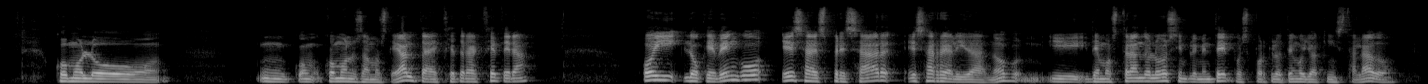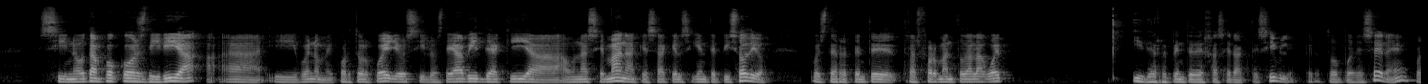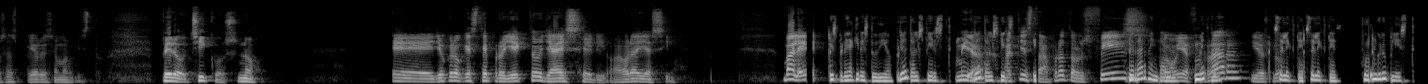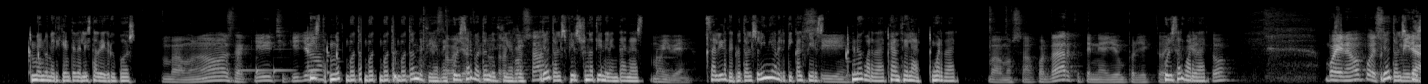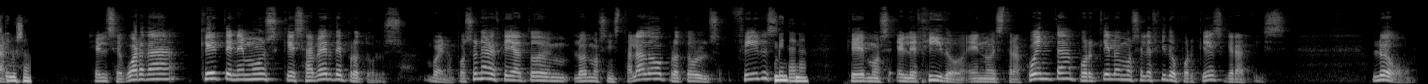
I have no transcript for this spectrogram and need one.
cómo lo, Mm, cómo, nos damos de alta, etcétera, etcétera. Hoy lo que vengo es a expresar esa realidad, ¿no? Y demostrándolo simplemente pues porque lo tengo yo aquí instalado. Si no, tampoco os diría, y bueno, me corto el cuello, si los de Avid de aquí a una semana que saque el siguiente episodio, pues de repente transforman toda la web y de repente deja ser accesible. Pero todo puede ser, ¿eh? Cosas peores hemos visto. Pero chicos, no, eh, yo creo que este proyecto ya es serio, ahora ya sí. Vale. Estudio. First. Mira, aquí está, Pro Tools First. Lo voy a cerrar y os lo... Selected, selected. Group list. Menú emergente de lista de grupos. Vámonos de aquí, chiquillo. botón, botón, botón, de cierre. Pulsar botón de cierre. Pro Tools First no tiene ventanas. Muy bien. Salir de Pro Tools línea vertical First. No guardar. Cancelar. Guardar. Vamos a guardar, que tenía yo un proyecto Pulsar guardar. Bueno, pues mira. Él se guarda. ¿Qué tenemos que saber de Pro Tools? Bueno, pues una vez que ya todo lo hemos instalado, Pro Tools First, que hemos elegido en nuestra cuenta. ¿Por qué lo hemos elegido? Porque es gratis. Luego,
